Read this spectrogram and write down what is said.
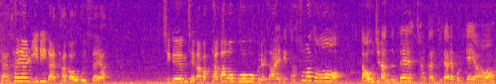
자, 서열 1위가 다가오고 있어요. 지금 제가 막 다가오고 그래서 아이들이 다 숨어서 나오질 않는데 잠깐 기다려 볼게요.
